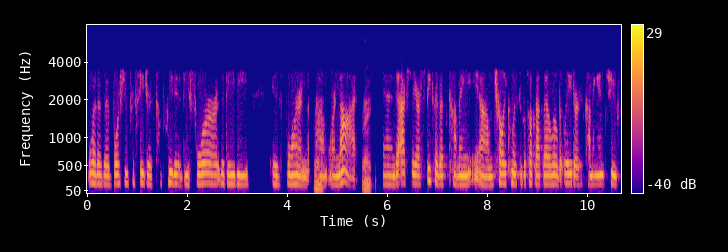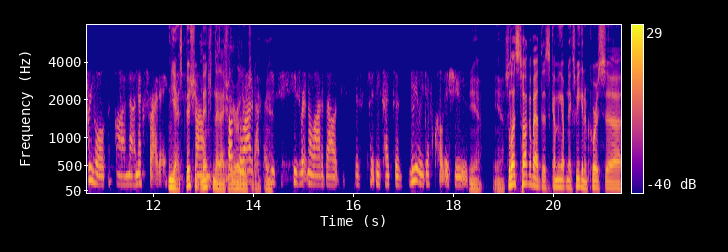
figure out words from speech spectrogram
whether the abortion procedure is completed before the baby is born right. um, or not. Right. And actually, our speaker that's coming, um, Charlie Camosy, will talk about that a little bit later. Is coming into Freehold on uh, next Friday. Yes, Bishop um, mentioned that actually earlier today. Yeah. He's, he's, written a lot about this, these types of really difficult issues. Yeah. Yeah. So let's talk about this coming up next week. And of course, uh,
